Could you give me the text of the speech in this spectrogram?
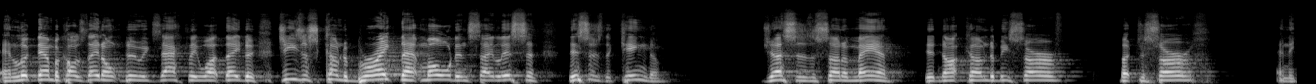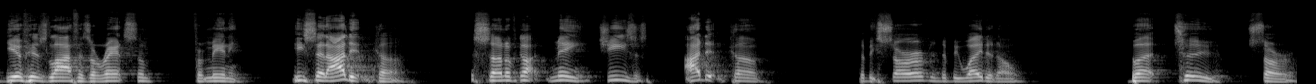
and look down because they don't do exactly what they do. Jesus come to break that mold and say, listen, this is the kingdom. Just as the Son of Man did not come to be served, but to serve and to give his life as a ransom for many. He said, I didn't come. The Son of God, me, Jesus, I didn't come to be served and to be waited on, but to serve.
